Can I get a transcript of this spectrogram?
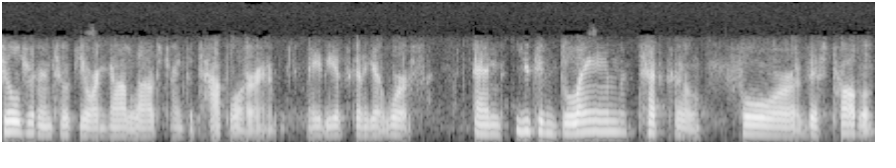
Children in Tokyo are not allowed to drink the tap water, and maybe it's going to get worse. And you can blame TEPCO for this problem.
